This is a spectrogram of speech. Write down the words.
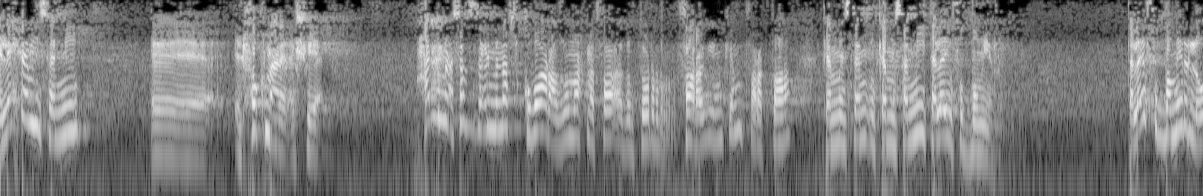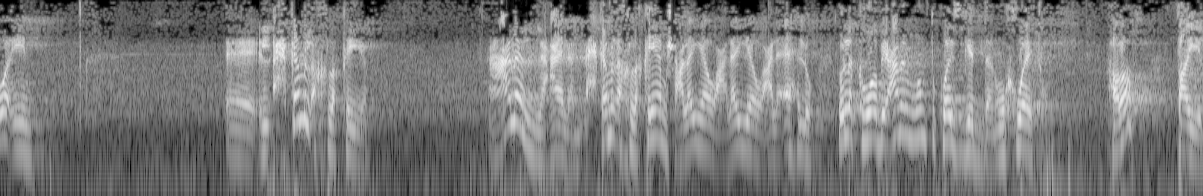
اللي إحنا بنسميه الحكم على الأشياء. حد من اساتذه علم النفس الكبار أظن أحمد فرج دكتور فرج يمكن فرجتها كان مسمي كان مسميه تليف الضمير. تليف الضمير اللي هو إيه؟ آه الأحكام الأخلاقية. على العالم الأحكام الأخلاقية مش عليا وعليا وعلى أهله. يقول لك هو بيعامل مامته كويس جدا وإخواته. خلاص؟ طيب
